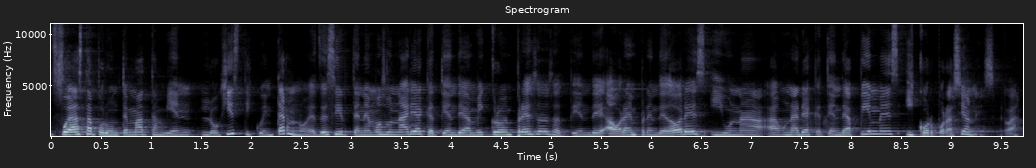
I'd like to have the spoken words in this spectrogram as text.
fue hasta por un tema también logístico interno, es decir, tenemos un área que atiende a microempresas, atiende ahora a emprendedores y una, un área que atiende a pymes y corporaciones, ¿verdad?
